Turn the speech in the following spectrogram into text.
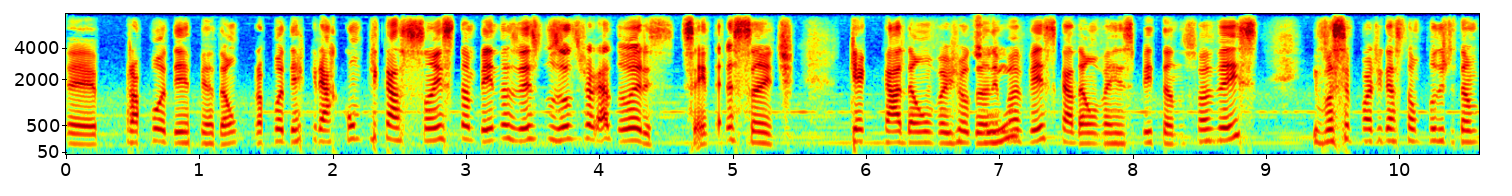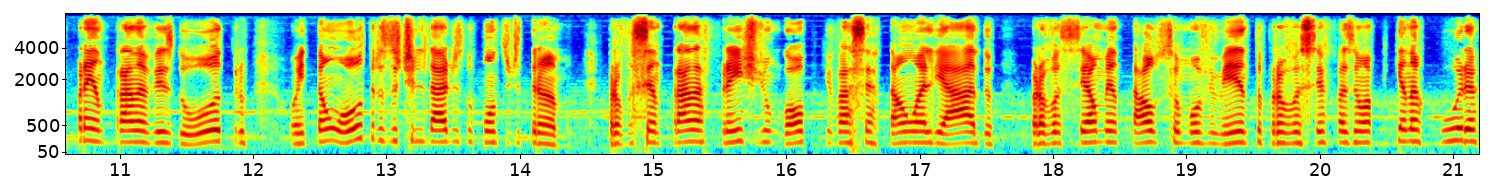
é, para poder, perdão, para poder criar complicações também nas vezes dos outros jogadores. Isso é interessante. Porque cada um vai jogando Sim. uma vez, cada um vai respeitando sua vez, e você pode gastar um ponto de trama para entrar na vez do outro, ou então outras utilidades do ponto de trama, para você entrar na frente de um golpe que vai acertar um aliado, para você aumentar o seu movimento, para você fazer uma pequena cura,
